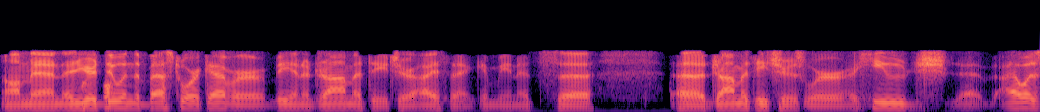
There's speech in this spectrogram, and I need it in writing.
Oh man, you're doing the best work ever being a drama teacher. I think. I mean, it's uh, uh, drama teachers were a huge. Uh, I always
